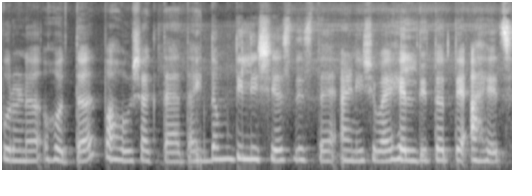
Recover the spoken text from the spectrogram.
पूर्ण होतं. पाहू शकता आता. एकदम डिलिशियस दिसतंय. आणि शिवाय हेल्दी तर ते आहेच.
